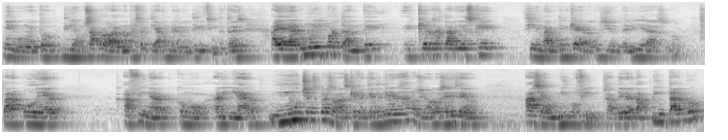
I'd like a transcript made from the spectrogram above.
en ningún momento, digamos, a probar una perspectiva completamente distinta. Entonces, ahí hay algo muy importante eh, que resaltar y es que, sin embargo, tiene que haber una posición de liderazgo para poder afinar, como alinear muchas personas que efectivamente tienen esa noción o ese deseo hacia un mismo fin. O sea, de verdad pintarlo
